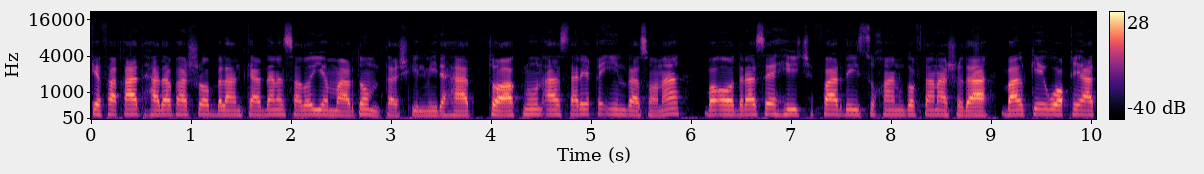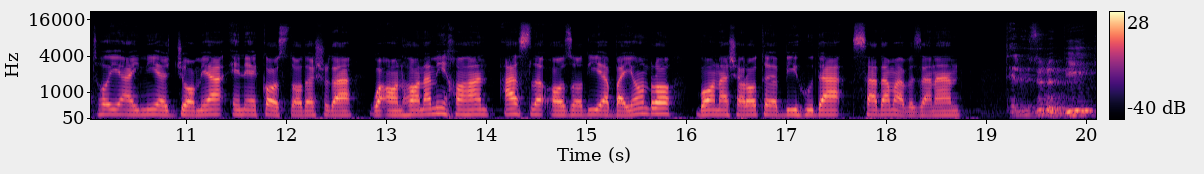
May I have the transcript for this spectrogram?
که فقط هدفش را بلند کردن صدای مردم تشکیل می دهد تا اکنون از طریق این رسانه به آدرس هیچ فردی سخن گفته نشده بلکه واقعیت های عینی جامعه انعکاس داده شده و آنها نمی‌خواهند اصل آزادی بیان را با نشرات بیهوده صدمه بزنند. تلویزیون بیگ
